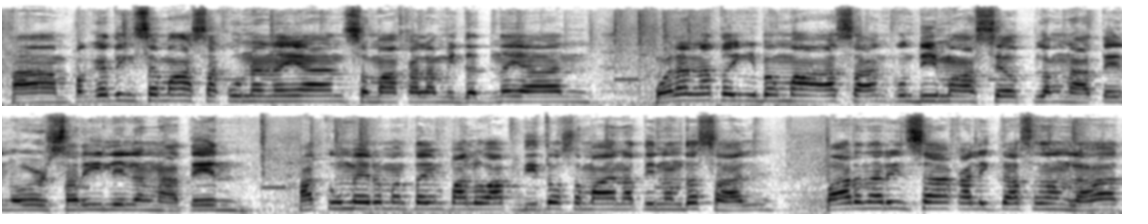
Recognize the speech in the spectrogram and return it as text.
Um, pagdating sa mga sakuna na yan, sa mga kalamidad na yan, wala na tayong ibang maaasahan kundi mga self lang natin or sarili lang natin. At kung meron man tayong follow up dito, samahan natin ng dasal para na rin sa kaligtasan ng lahat.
